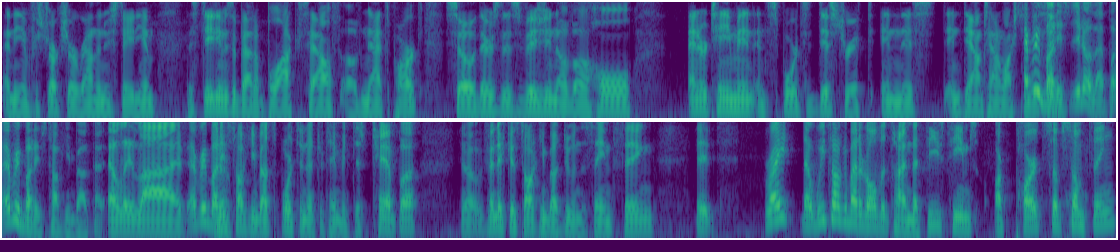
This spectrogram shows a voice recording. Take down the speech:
and the infrastructure around the new stadium. The stadium is about a block south of Nats Park, so there's this vision of a whole entertainment and sports district in this in downtown Washington. Everybody's you know that, but everybody's talking about that. LA Live. Everybody's yeah. talking about sports and entertainment. Just Tampa. You know, Vinik is talking about doing the same thing. It right that we talk about it all the time that these teams are parts of something.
